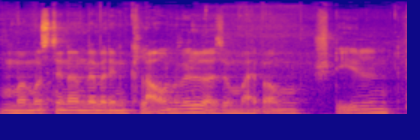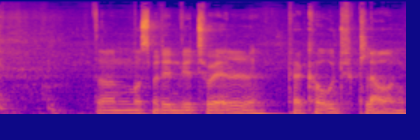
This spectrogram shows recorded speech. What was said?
Und man muss den dann, wenn man den klauen will, also Maibaum stehlen, dann muss man den virtuell per Code klauen.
